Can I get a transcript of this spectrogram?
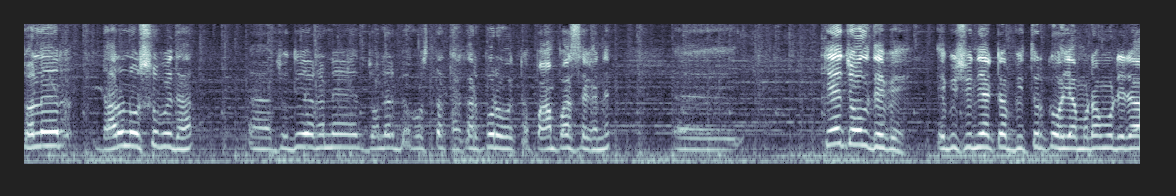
জলের দারুণ অসুবিধা। যদিও এখানে জলের ব্যবস্থা থাকার পরেও একটা পাম্প আছে এখানে। কে জল দেবে? এ বিষয় নিয়ে একটা বিতর্ক হইয়া মোটামুটি এটা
